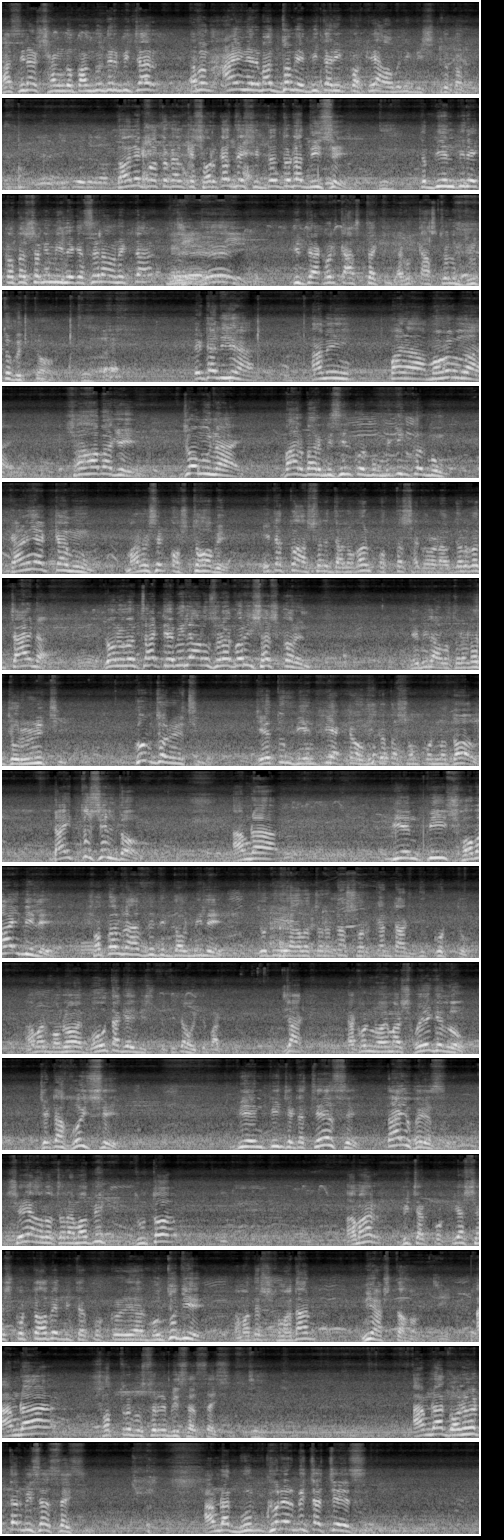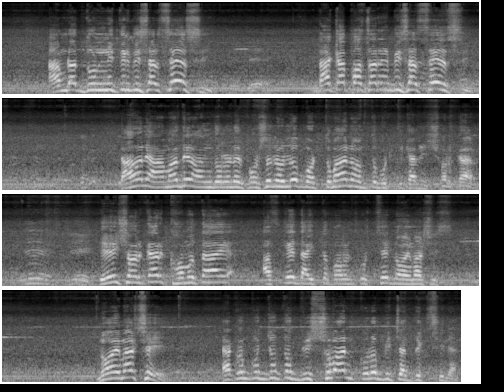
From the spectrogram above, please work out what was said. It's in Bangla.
হাসিনার সাঙ্গপাঙ্গদের বিচার এবং আইনের মাধ্যমে বিচারিক প্রক্রিয়া আওয়ামী লীগ নিষিদ্ধ করে। তাহলে গতকালকে সরকার যে সিদ্ধান্তটা দিয়েছে, তো বিএনপির এই কথার সঙ্গে মিলে গেছে না অনেকটা? কিন্তু এখন কাজটা কি? এখন কাজটা হলো দ্রুত করতে হবে। এটা নিয়ে আমি পাড়া, মহল্লায়, শাহবাগে যমুনায় বারবার মিছিল করব, মিটিং করব, গাড়ি আটকামু মানুষের কষ্ট হবে। এটা তো আসলে জনগণ প্রত্যাশা করে না। জনগণ চায় না। জনগণ চায় টেবিলে আলোচনা করেই শেষ করেন। টেবিলে আলোচনাটা জরুরি ছিল। খুব জরুরি ছিল। যেহেতু বিএনপি একটা অভিজ্ঞতা সম্পন্ন দল, দায়িত্বশীল দল। আমরা বিএনপি সবাই মিলে সকল রাজনৈতিক দল মিলে যদি এই আলোচনাটা সরকার ডাক দিক করতো আমার মনে হয় বহুত আগে এই নিষ্পত্তিটা হইতে পারত। যাক এখন নয় মাস হয়ে গেল যেটা হয়েছে বিএনপি যেটা চেয়েছে তাই হয়েছে। সেই আলোচনা মাফিক দ্রুত আমার বিচার প্রক্রিয়া শেষ করতে হবে বিচার প্রক্রিয়ার মধ্য দিয়ে আমাদের সমাধান নিয়ে আসতে হবে। আমরা সতেরো বছরের বিচার চাইছি। আমরা গণহত্যার বিচার চাইছি। আমরা গুম খুনের বিচার চেয়েছি। আমরা দুর্নীতির বিচার চেয়েছি। টাকা পাচারের বিচার চেয়েছি। তাহলে আমাদের আন্দোলনের ফসল হলো বর্তমান অন্তর্বর্তীকালীন সরকার। এই সরকার ক্ষমতায় আজকে দায়িত্ব পালন করছে নয় মাস। নয় মাসে। এখন পর্যন্ত দৃশ্যমান কোনো বিচার দেখছি না।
